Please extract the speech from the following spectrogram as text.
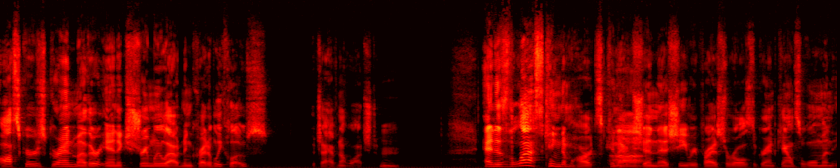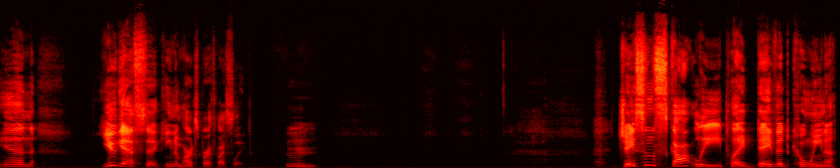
Oscar's grandmother in Extremely Loud and Incredibly Close, which I have not watched, Hmm. and is the last Kingdom Hearts connection as she reprised her role as the Grand Councilwoman in, you guessed it, Kingdom Hearts Birth by Sleep. Hmm. Jason Scott Lee played David Kawena.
